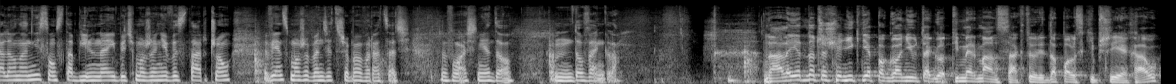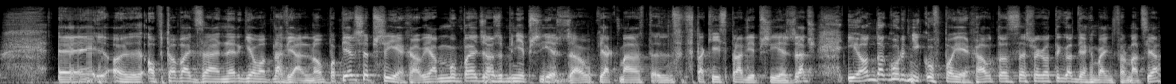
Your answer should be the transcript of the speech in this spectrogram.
ale one nie są stabilne i być może nie wystarczą, więc może będzie trzeba wracać właśnie do, mm, do węgla. No ale jednocześnie nikt nie pogonił tego Timmermansa, który do Polski przyjechał, e, optować za energią odnawialną. Po pierwsze przyjechał, ja mu powiedział, żeby nie przyjeżdżał, jak ma w takiej sprawie przyjeżdżać. I on do górników pojechał, to z zeszłego tygodnia chyba informacja,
